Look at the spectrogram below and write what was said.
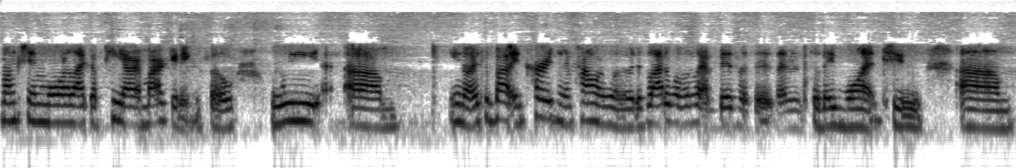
function more like a PR marketing. So we, um, you know, it's about encouraging and empowering women. There's a lot of women who have businesses, and so they want to um,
